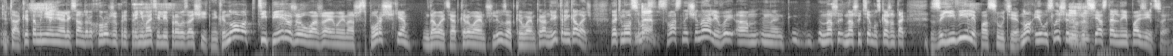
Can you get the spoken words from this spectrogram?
Итак, это мнение Александра Хуруджи, предпринимателя и правозащитника. Но вот теперь уже, уважаемые наши спорщики, давайте открываем шлюзы, открываем кран. Виктор Николаевич, давайте мы с, да. вас, с вас начинали, вы эм, нашу, нашу тему, скажем так, заявили, по сути, но и услышали угу. уже все остальные позиции.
